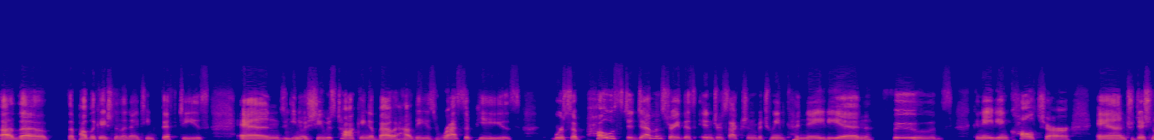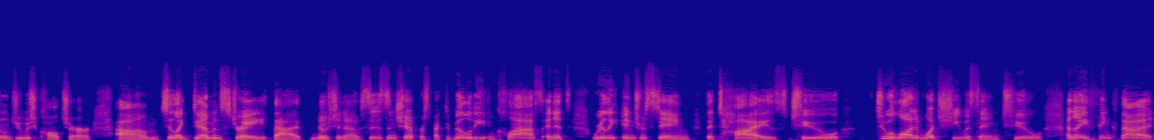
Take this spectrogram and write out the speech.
uh, the the publication in the 1950s and mm-hmm. you know mm-hmm. she was talking about how these recipes were supposed to demonstrate this intersection between Canadian foods, Canadian culture, and traditional Jewish culture um, to like demonstrate that notion of citizenship, respectability, and class. And it's really interesting the ties to to a lot of what she was saying too. And I think that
